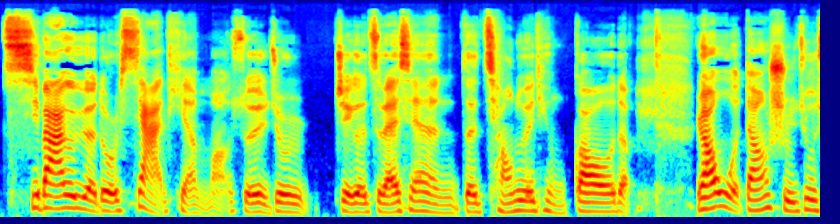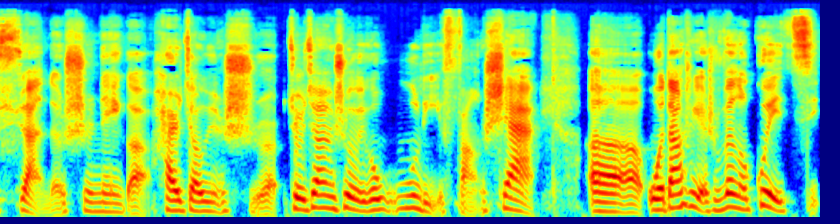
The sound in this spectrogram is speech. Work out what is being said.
七八个月都是夏天嘛，所以就是。这个紫外线的强度也挺高的，然后我当时就选的是那个还是娇韵诗，就是娇韵诗有一个物理防晒，呃，我当时也是问了柜姐，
